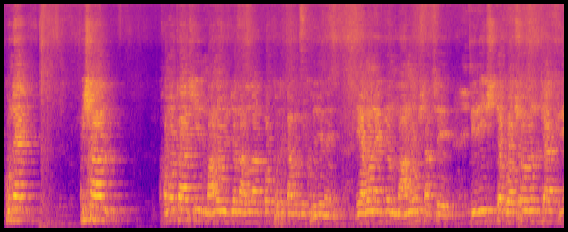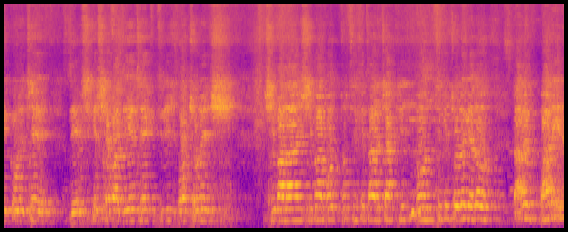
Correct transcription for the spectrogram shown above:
কোন এক বিশাল ক্ষমতাসীন মানুষ যেন আল্লাহর পক্ষ থেকে আমাকে খুঁজে নেয়। যে এমন একজন মানুষ আছে, তিরিশটা বছর চাকরি করেছে, দেশকে সেবা দিয়েছে, একত্রিশ বছরের সীমানায় সীমাবদ্ধ থেকে তার চাকরি জীবন থেকে চলে গেল। তার বাড়ির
